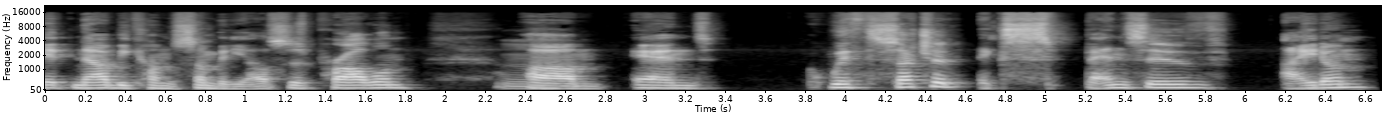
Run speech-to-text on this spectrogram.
it now becomes somebody else's problem. Mhm. Um, and with such an expensive item,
